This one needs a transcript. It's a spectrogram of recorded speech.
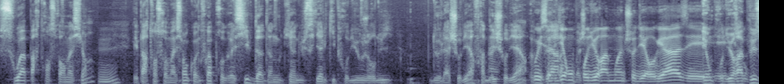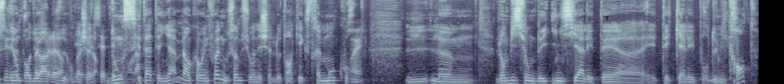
soit par transformation, mmh. et par transformation, encore une fois, progressive d'un outil industriel qui produit aujourd'hui de la chaudière, enfin des chaudières. Oui, ça veut dire on produira moins de chaudières au gaz et, et on produira plus, et on produira plus de pompes à chaleur. Donc c'est atteignable, mais encore une fois, nous sommes sur une échelle de temps qui est extrêmement courte. L'ambition initiale était, euh, était calée pour 2030.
